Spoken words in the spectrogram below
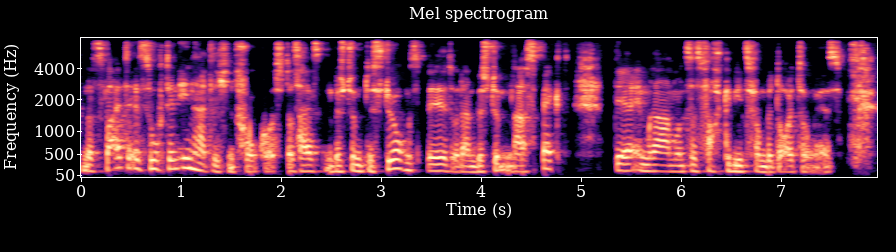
Und das zweite ist, such den inhaltlichen Fokus. Das heißt, ein bestimmtes Störungsbild oder einen bestimmten Aspekt, der im Rahmen unseres Fachgebiets von Bedeutung ist.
